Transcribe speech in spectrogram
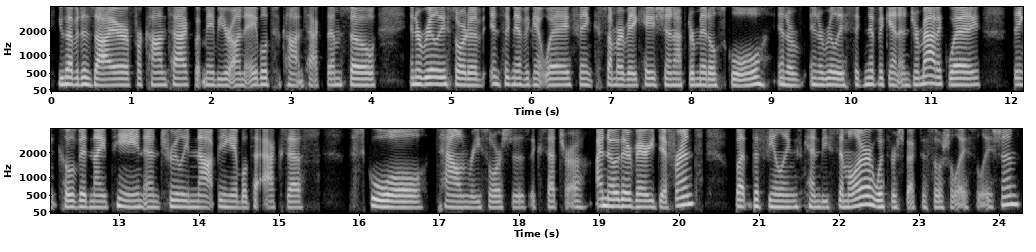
you have a desire for contact, but maybe you're unable to contact them. So, in a really sort of insignificant way, think summer vacation after middle school. In a, in a really significant and dramatic way, think COVID 19 and truly not being able to access school, town resources, etc. I know they're very different, but the feelings can be similar with respect to social isolation.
